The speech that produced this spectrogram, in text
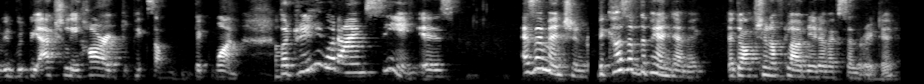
It would be actually hard to pick some big one. But really, what I'm seeing is, as I mentioned, because of the pandemic, adoption of cloud native accelerated.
